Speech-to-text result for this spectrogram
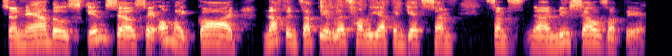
So now those skin cells say, "Oh my God, nothing's up there. Let's hurry up and get some some uh, new cells up there.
